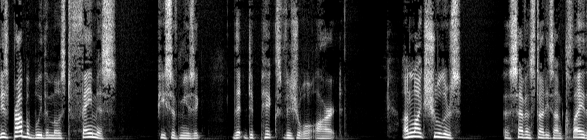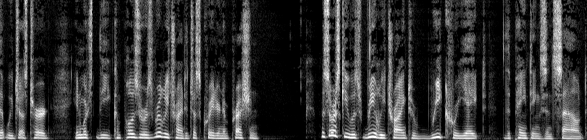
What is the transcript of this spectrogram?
It is probably the most famous piece of music that depicts visual art. Unlike Schuller's uh, Seven Studies on Klee that we just heard, in which the composer is really trying to just create an impression, Mussorgsky was really trying to recreate the paintings in sound,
